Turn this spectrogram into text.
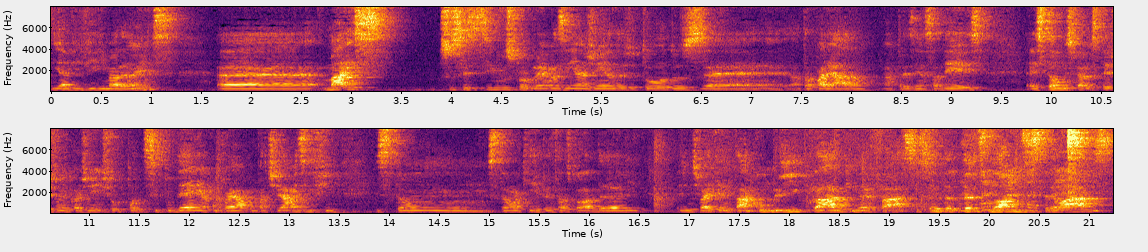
e a Vivi Guimarães, é, mas sucessivos problemas em agenda de todos é, atrapalharam a presença deles. É, estão, espero que estejam aí com a gente, ou se puderem acompanhar, compartilhar, mas enfim, estão, estão aqui representados pela Dani. A gente vai tentar cobrir, claro que não é fácil, são tantos nomes estrelados,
